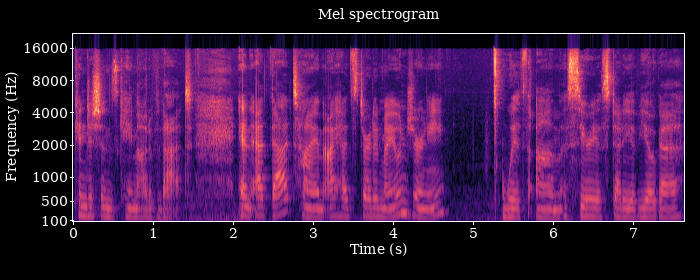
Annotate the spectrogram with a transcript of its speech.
conditions came out of that. And at that time I had started my own journey with um, a serious study of yoga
